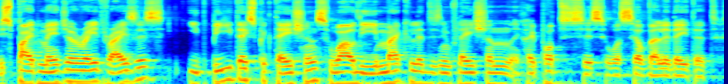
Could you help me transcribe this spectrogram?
Despite major rate rises, it beat expectations while the immaculate disinflation hypothesis was self validated.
